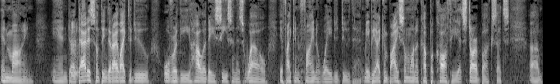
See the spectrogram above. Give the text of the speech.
in mind, and uh, that is something that I like to do over the holiday season as well. If I can find a way to do that, maybe I can buy someone a cup of coffee at Starbucks that's um,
